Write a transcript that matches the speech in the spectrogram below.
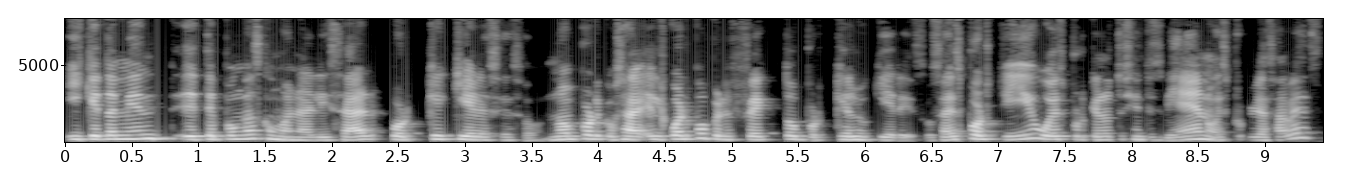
y que también eh, te pongas como a analizar por qué quieres eso, no porque, o sea, el cuerpo perfecto, ¿por qué lo quieres? O sea, ¿es por ti o es porque no te sientes bien o es porque ya sabes?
